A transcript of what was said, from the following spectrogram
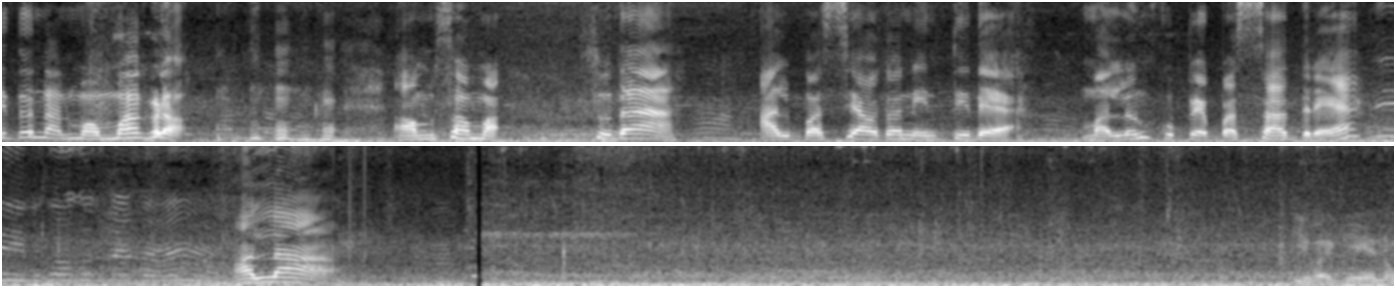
ಇದು ನನ್ನ ಮೊಮ್ಮಗಳು. ಹಂಸಮ್ಮ. ಸುಧಾ ಅಲ್ಲಿ ಬಸ್ ಯಾವುದೋ ನಿಂತಿದೆ. ಮಲ್ಲನ್ ಕುಪ್ಪೆ ಬಸ್ ಆದರೆ. ಅಲ್ಲ. ಇವಾಗೇನು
